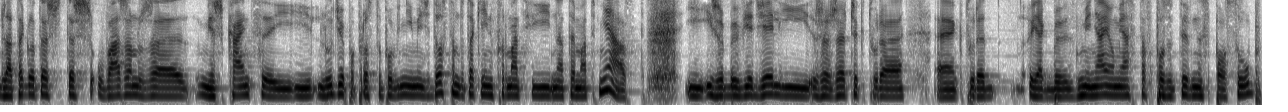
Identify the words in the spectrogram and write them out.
Dlatego też, też uważam, że mieszkańcy i, i, ludzie po prostu powinni mieć dostęp do takiej informacji na temat miast i, i żeby wiedzieli, że rzeczy, które, e, które jakby zmieniają miasta w pozytywny sposób,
